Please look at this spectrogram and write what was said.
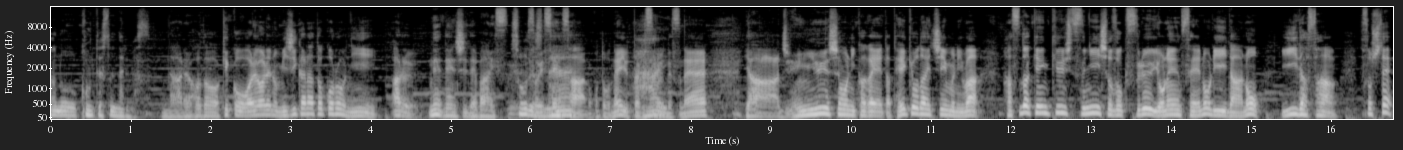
あのコンテストになります。なるほど。結構我々の身近なところにあるね電子デバイス。そうですね。いうセンサーのことをね言ったりするんですね、い、やー準優勝に輝いた帝京大チームには蓮田研究室に所属する4年生のリーダーの飯田さん。そして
